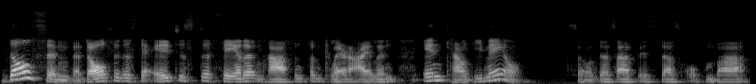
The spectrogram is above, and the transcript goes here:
Dolphin. Der Dolphin ist der älteste Fähre im Hafen von Clare Island in County Mayo. So, deshalb ist das offenbar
